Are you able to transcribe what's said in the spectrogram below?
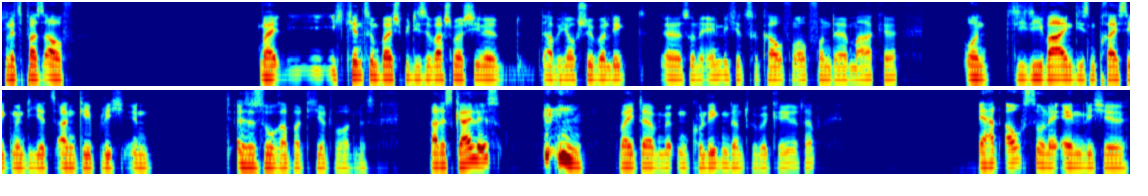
Und jetzt pass auf. Weil ich kenne zum Beispiel diese Waschmaschine, da habe ich auch schon überlegt, äh, so eine ähnliche zu kaufen, auch von der Marke. Und die, die war in diesem Preissegment, die jetzt angeblich in, also so rabattiert worden ist. Aber das Geile ist, weil ich da mit einem Kollegen dann drüber geredet habe, er hat auch so eine ähnliche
